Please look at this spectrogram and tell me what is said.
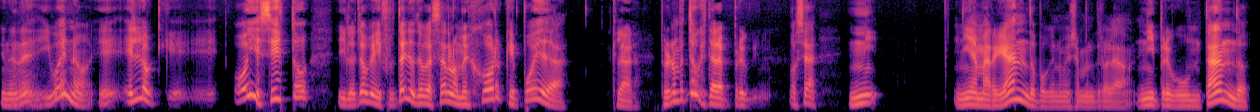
¿entendés? Y bueno, eh, es lo que. Hoy es esto y lo tengo que disfrutar y lo tengo que hacer lo mejor que pueda. Claro. Pero no me tengo que estar. O sea, ni, ni amargando porque no me llaman de otro lado, ni preguntando,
